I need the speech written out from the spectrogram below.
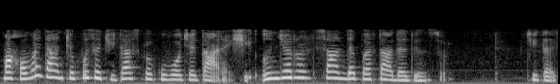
Mahomet a început să citească cu voce tare și îngerul s-a îndepărtat de dânsul. Citez.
